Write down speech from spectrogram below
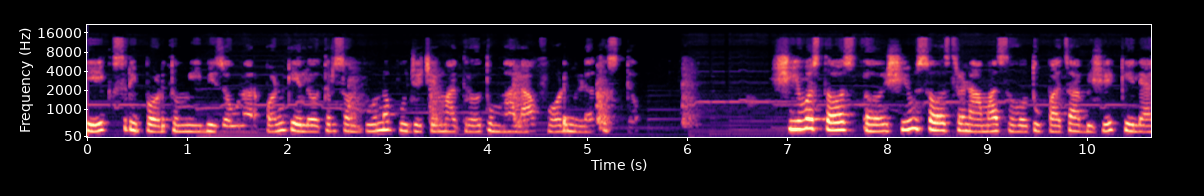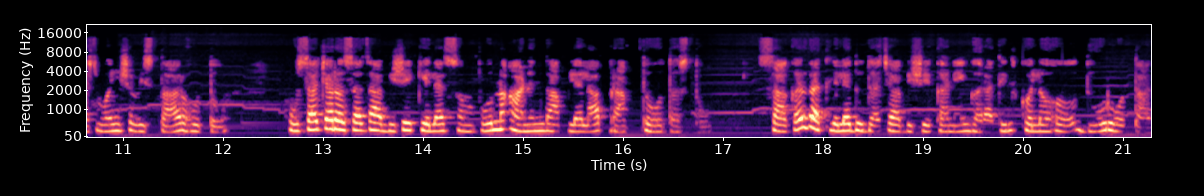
एक श्रीफळ तुम्ही भिजवून अर्पण केलं तर संपूर्ण पूजेचे मात्र तुम्हाला फळ मिळत असतं. शिवसहस शिव सहस्त्रनामासह तुपाचा अभिषेक केल्यास वंशविस्तार होतो. उसाच्या रसाचा अभिषेक केल्यास संपूर्ण आनंद आपल्याला प्राप्त होत असतो. साखर घातलेल्या दुधाच्या अभिषेकाने घरातील कलह दूर होतात.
